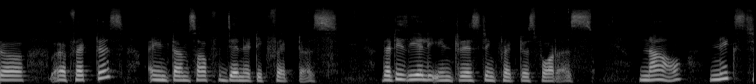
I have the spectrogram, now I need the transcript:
uh, factors in terms of genetic factors that is really interesting factors for us. Now, next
